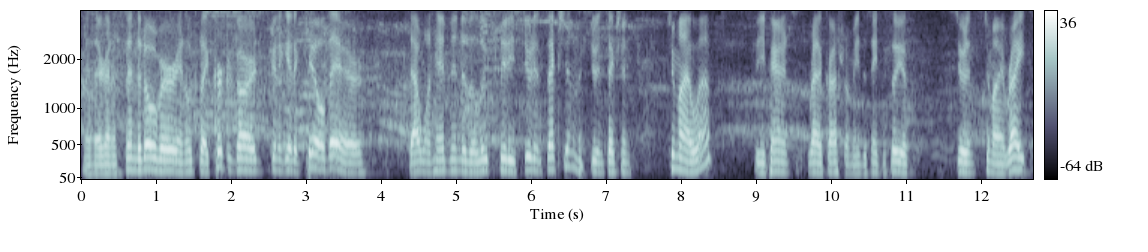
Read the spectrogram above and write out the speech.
and they're going to send it over, and it looks like Kierkegaard's going to get a kill there. So that one heads into the Loup City student section. The student section to my left, the parents right across from me, the St. Cecilia students to my right,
